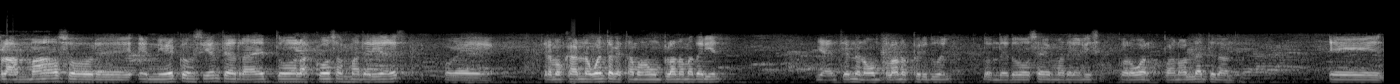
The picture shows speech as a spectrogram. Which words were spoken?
plasmado sobre el nivel consciente de atraer todas las cosas materiales, porque tenemos que darnos cuenta que estamos en un plano material, ya entiendes, no un plano espiritual, donde todo se materializa. Pero bueno, para no hablarte tanto. Eh,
